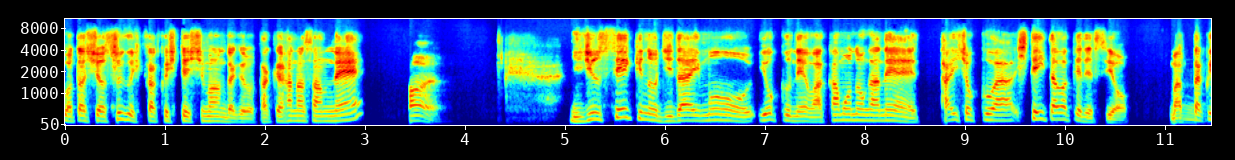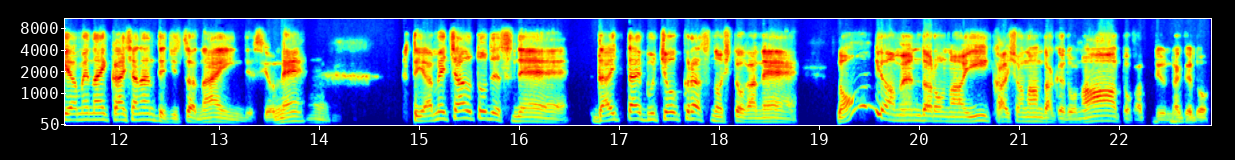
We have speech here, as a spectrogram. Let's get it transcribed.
私はすぐ比較してしまうんだけど、竹花さんね、は20世紀の時代もよくね、若者がね、退職はしていたわけですよ。全く辞めない会社なんて実はないんですよね。い。うんそして辞めちゃうとですね、大体部長クラスの人がね、なんで辞めんだろうな、いい会社なんだけどな、とかって言うんだけど、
